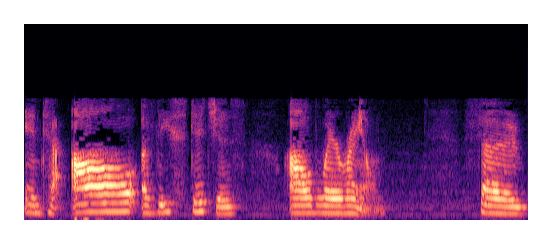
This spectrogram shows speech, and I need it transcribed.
into all of these stitches all the way around. So,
